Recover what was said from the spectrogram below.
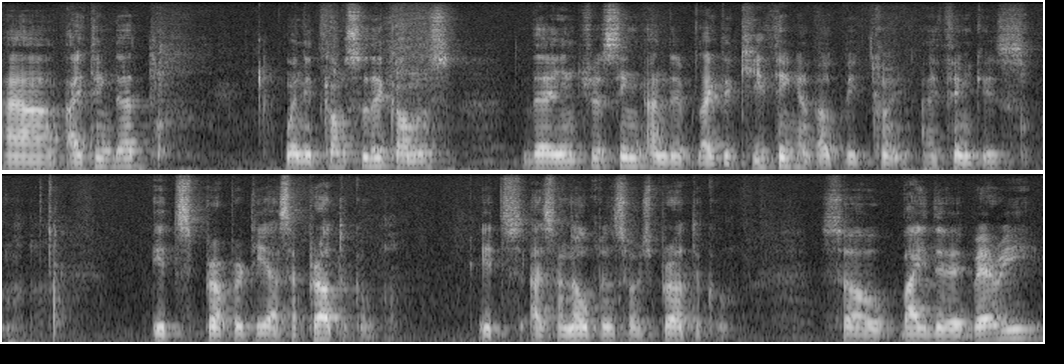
Uh, I think that when it comes to the commons, the interesting and the, like the key thing about Bitcoin, I think, is its property as a protocol. It's as an open source protocol. So by the very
